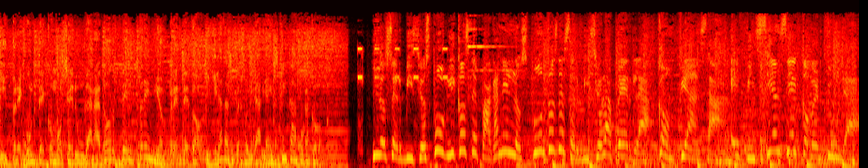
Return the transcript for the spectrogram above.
y pregunte cómo ser un ganador del Premio Emprendedor. Vigilada Supersolidaria inscrita a Bogacop. Los servicios públicos se pagan en los puntos de servicio La Perla. Confianza, eficiencia y cobertura.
